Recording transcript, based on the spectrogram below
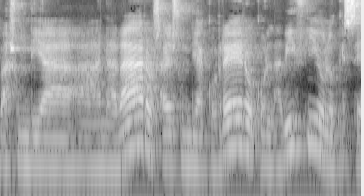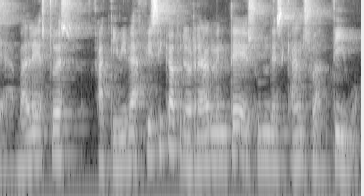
vas un día a nadar o sales un día a correr o con la bici o lo que sea, ¿vale? Esto es actividad física, pero realmente es un descanso activo.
